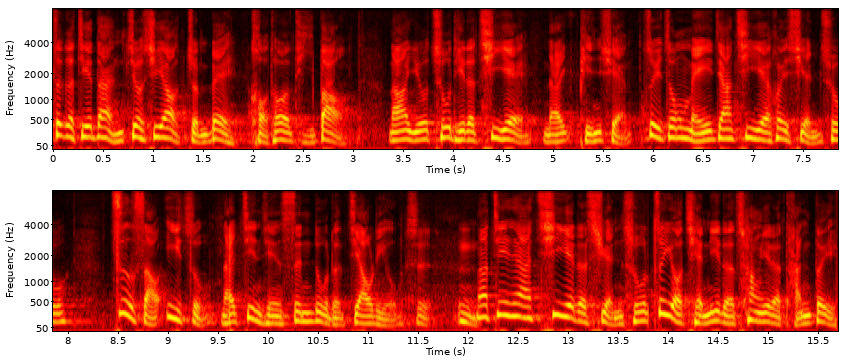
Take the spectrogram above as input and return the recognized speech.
这个阶段就需要准备口头的提报，然后由出题的企业来评选，最终每一家企业会选出。至少一组来进行深度的交流，是，嗯，那接下来企业的选出最有潜力的创业的团队，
